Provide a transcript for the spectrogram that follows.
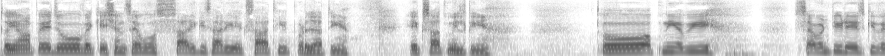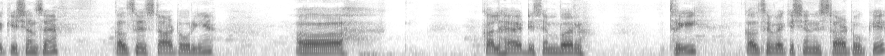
तो यहाँ पे जो वेकेशंस है, वो सारी की सारी एक साथ ही पड़ जाती हैं, एक साथ मिलती हैं। तो अपनी अभी सेवेंटी डेज़ की वेकेशंस हैं। कल से स्टार्ट हो रही हैं। कल है दिसंबर थ्री। कल से वैकेशन स्टार्ट होके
